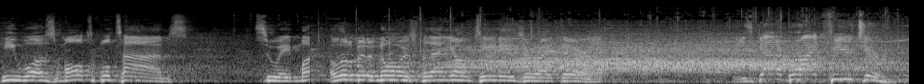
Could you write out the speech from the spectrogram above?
he was multiple times to a a little bit of noise for that young teenager right there. He's got a bright future.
